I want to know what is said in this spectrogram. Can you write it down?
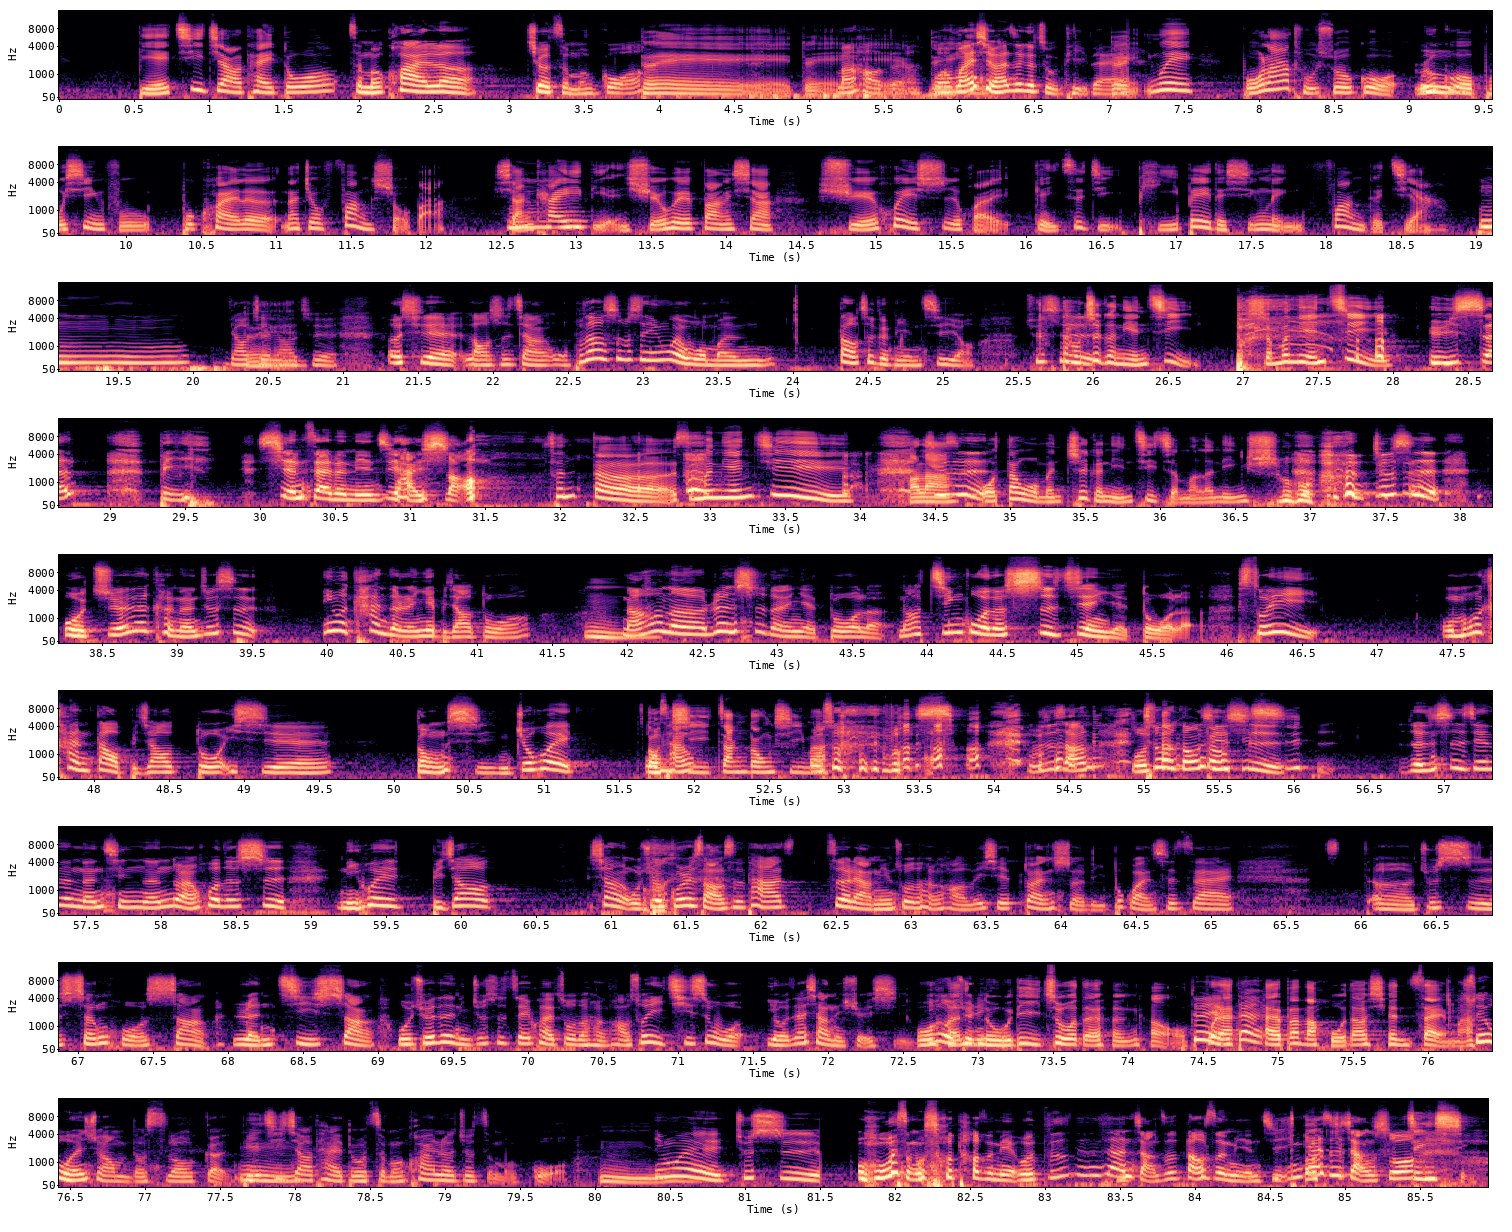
别计较太多。怎么快乐就怎么过，对对，蛮好的。我蛮喜欢这个主题的、欸。对，因为柏拉图说过，如果不幸福、不快乐，那就放手吧，想开一点，学会放下，学会释怀，给自己疲惫的心灵放个假。嗯，了解了解。而且老实讲，我不知道是不是因为我们到这个年纪哦、就是到这个年纪，什么年纪？余生比现在的年纪还少。真的什么年纪？好啦，就是我到我们这个年纪怎么了？您说？就是我觉得可能就是因为看的人也比较多，嗯，然后呢，认识的人也多了，然后经过的事件也多了，所以我们会看到比较多一些东西，你就会东西脏东西吗我？说 不是不是脏，我说的东西是人世间的能情冷暖，或者是你会比较像我觉得 Grace 老师他这两年做的很好的一些断舍离，不管是在呃就是生活上、人际上，我觉得你就是这一块做的很好，所以其实我有在向你学习，我很。努力做的很好，对不然但还有办法活到现在吗？所以我很喜欢我们的 slogan，别计较太多，怎么快乐就怎么过。嗯，因为就是我为什么说到这年，我不是这样讲，这是到这年纪，应该是讲说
